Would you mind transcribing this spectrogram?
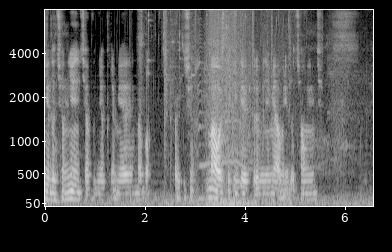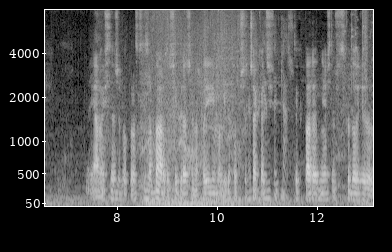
niedociągnięcia w dniu premiery, no bo praktycznie mało jest takich gier, które by nie miały niedociągnięć. Ja myślę, że po prostu za bardzo się gracze napalili, mogli trochę przeczekać tych parę dni, aż to wszystko dojdzie do,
